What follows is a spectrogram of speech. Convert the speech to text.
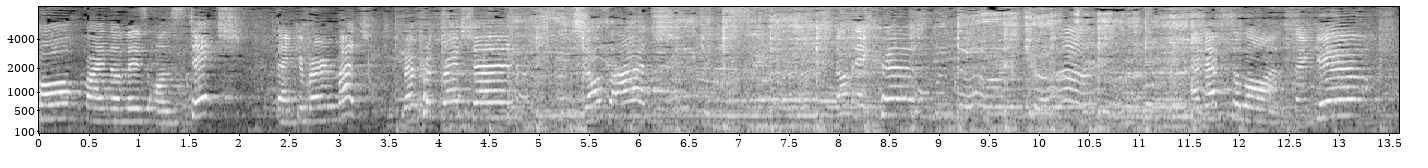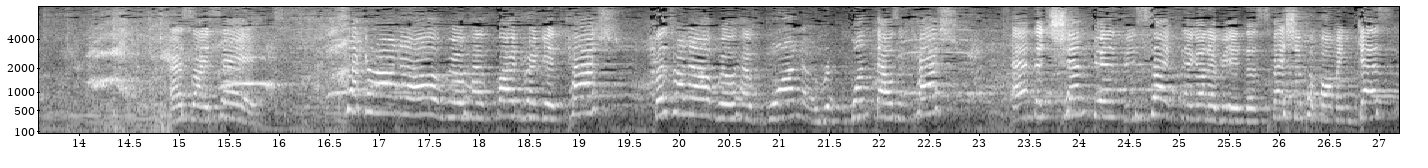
four finalists on stage. Thank you very much. Red Progression, Jones Arch, Dominic Cruz, uh, and Epsilon. Thank you. As I say, second runner up will have 5 ringgit cash. First runner up will have one 1,000 cash. And the champion besides they're gonna be the special performing guest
